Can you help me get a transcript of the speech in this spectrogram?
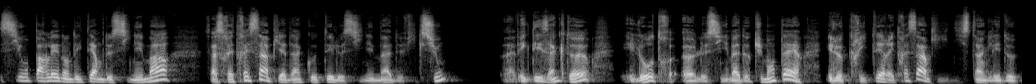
Si on parlait dans des termes de cinéma, ça serait très simple. Il y a d'un côté le cinéma de fiction, euh, avec des acteurs, et l'autre, euh, le cinéma documentaire. Et le critère est très simple, qui distingue les deux.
